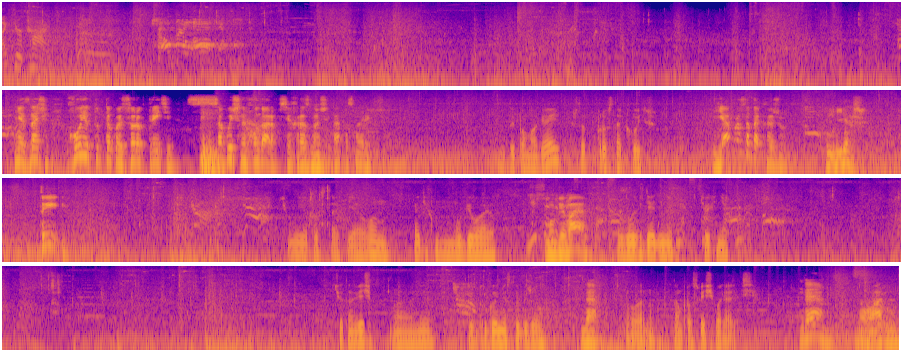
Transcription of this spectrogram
Like your kind. Нет, значит, ходит тут такой 43-й, с обычных ударов всех разносит, а? Посмотри. Ты помогай, что ты просто так ходишь? Я просто так хожу. Я ж. Ты! Почему я просто так? Я вон этих убиваю. Убиваю? Злых дяденек, тетенек. Че там вещь? А, не, в другое место убежал. Да. Ну ладно, там просто вещи валялись. Да? Ну ладно.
